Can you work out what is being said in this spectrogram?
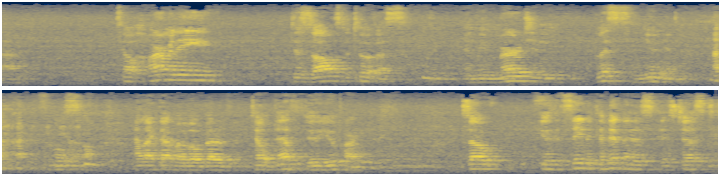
Uh, till harmony dissolves the two of us and we merge in bliss and union. I like that one a little better. Till death do you part. So you can see the commitment is, is just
